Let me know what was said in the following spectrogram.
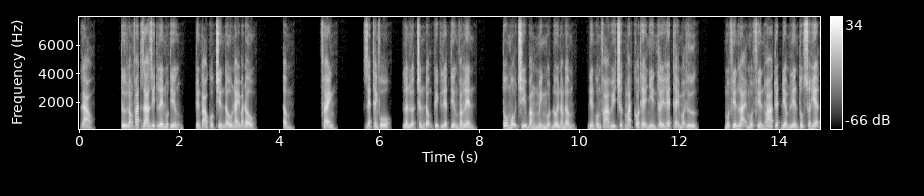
Gào. Tử long phát ra rít lên một tiếng, tuyên cáo cuộc chiến đấu này bắt đầu. Ẩm. Phanh. Z thành phố, lần lượt chấn động kịch liệt tiếng vang lên tô mộ chỉ bằng mình một đôi nằm đấm, điên cuồng phá hủy trước mắt có thể nhìn thấy hết thảy mọi thứ. Một phiến lại một phiến hoa tuyết điểm liên tục xuất hiện,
